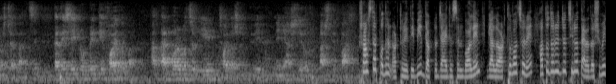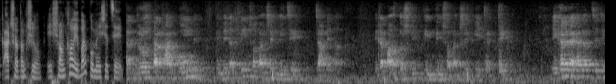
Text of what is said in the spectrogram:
অনিশ্চয়তা আছে। কাজে সেই প্রবৃদ্ধি হয়তো বা সংস্থার প্রধান অর্থনীতিবিদ ডক্টর জাহিদ হোসেন বলেন গেল অর্থ বছরে হতদরিদ্র ছিল তেরো দশমিক আট শতাংশ। এর সংখ্যাও এবার কমে এসেছে। দারিদ্রতার হার কমবে কিন্তু এটা তিন শতাংশের নিচে যাবে না। এটা পাঁচ দশমিক তিন তিন শতাংশে গিয়েছে ঠিক। এখানে দেখা যাচ্ছে যে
